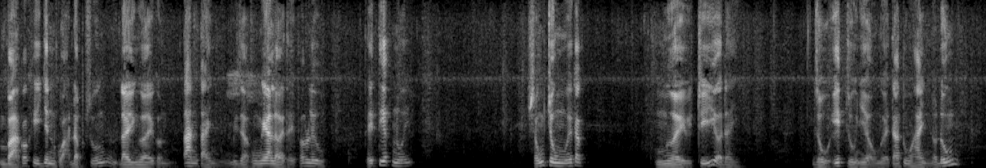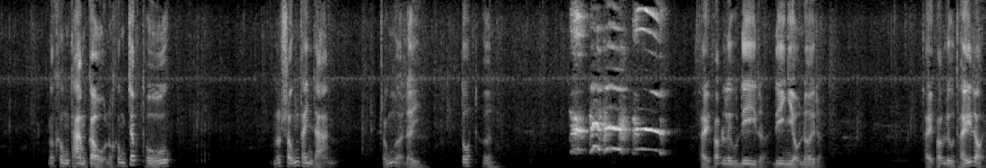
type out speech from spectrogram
và có khi nhân quả đập xuống, đầy người còn tan tành. Bây giờ không nghe lời thầy pháp lưu, thấy tiếc nuối. Sống chung với các người trí ở đây, dù ít dù nhiều, người ta tu hành nó đúng. Nó không tham cầu, nó không chấp thủ nó sống thanh thản, sống ở đây tốt hơn. Thầy pháp lưu đi rồi, đi nhiều nơi rồi thầy pháp lưu thấy rồi,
